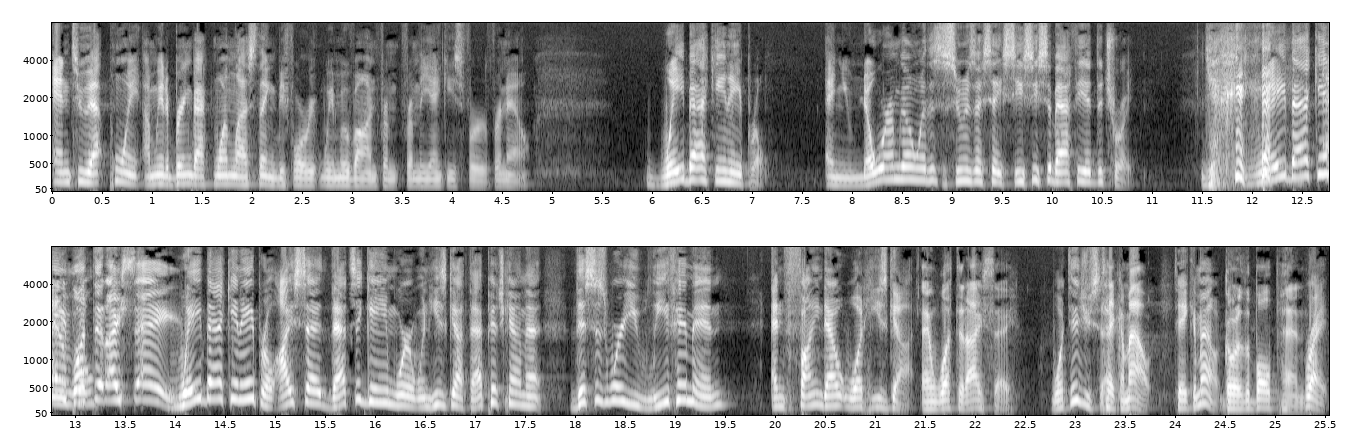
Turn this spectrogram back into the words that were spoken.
and to that point, I'm going to bring back one last thing before we- we move on from from the Yankees for for now. Way back in April, and you know where I'm going with this. As soon as I say CC Sabathia, Detroit. Way back in and April. what did I say? Way back in April, I said that's a game where when he's got that pitch count, that this is where you leave him in and find out what he's got. And what did I say? What did you say? Take him out. Take him out. Go to the bullpen. Right.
